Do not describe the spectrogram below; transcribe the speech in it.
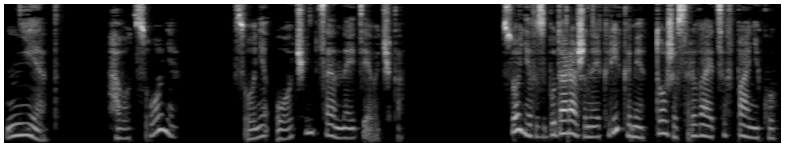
нет. А вот Соня... Соня очень ценная девочка. Соня, взбудораженная криками, тоже срывается в панику.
